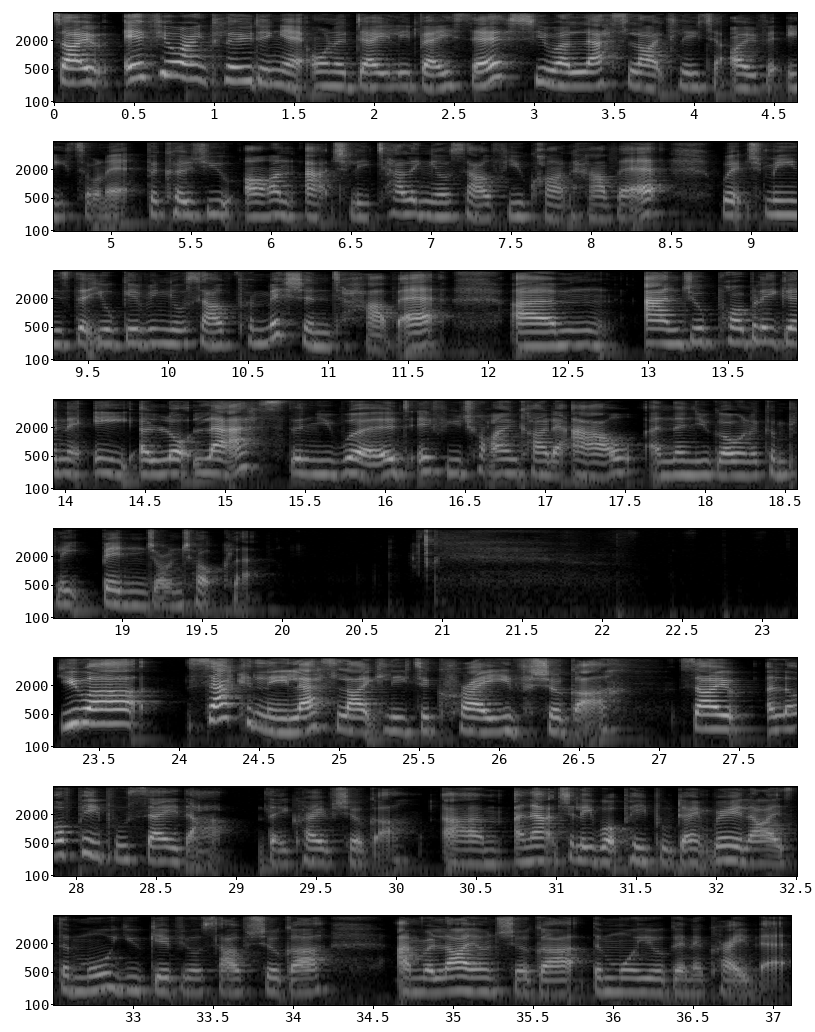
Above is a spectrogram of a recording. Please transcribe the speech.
So, if you're including it on a daily basis, you are less likely to overeat on it because you aren't actually telling yourself you can't have it, which means that you're giving yourself permission to have it. Um, and you're probably going to eat a lot less than you would if you try and cut it out and then you go on a complete binge on chocolate. You are, secondly, less likely to crave sugar. So, a lot of people say that they crave sugar. Um, and actually, what people don't realize, the more you give yourself sugar and rely on sugar, the more you're going to crave it.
